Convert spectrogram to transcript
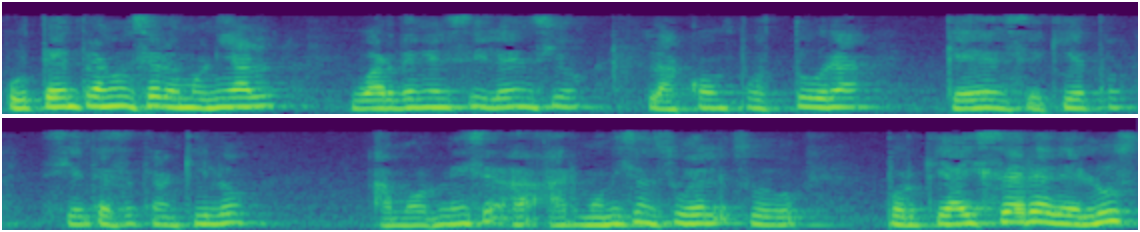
usted entra en un ceremonial, guarden el silencio, la compostura quédense quietos, siéntese tranquilo, armonicen su, porque hay seres de luz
